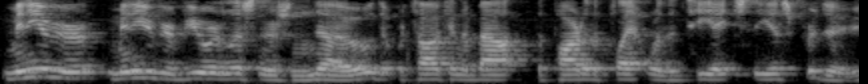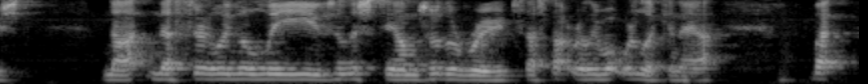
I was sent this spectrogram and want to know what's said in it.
many of your many of your viewer listeners know that we're talking about the part of the plant where the THC is produced not necessarily the leaves or the stems or the roots. That's not really what we're looking at. But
